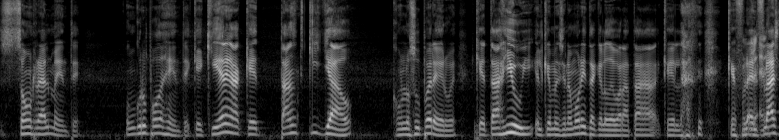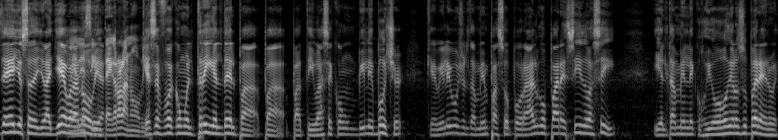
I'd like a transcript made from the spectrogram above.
son realmente un grupo de gente que quieren a que están quillados con los superhéroes. Que está Huey, el que mencionamos ahorita, que lo desbarata, que, la, que fla- el El- flash de ellos se la lleva a la novia. desintegró a la novia. Que ese fue como el trigger de él para pa, pa activarse con Billy Butcher. Que Billy Butcher también pasó por algo parecido así. Y él también le cogió odio a los superhéroes.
